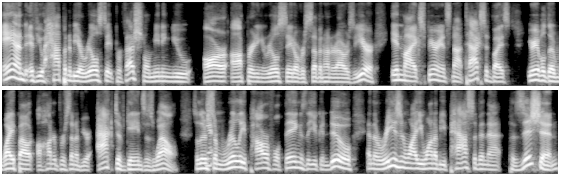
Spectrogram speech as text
And if you happen to be a real estate professional, meaning you are operating in real estate over 700 hours a year, in my experience, not tax advice, you're able to wipe out 100% of your active gains as well. So there's yep. some really powerful things that you can do. And the reason why you want to be passive in that position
